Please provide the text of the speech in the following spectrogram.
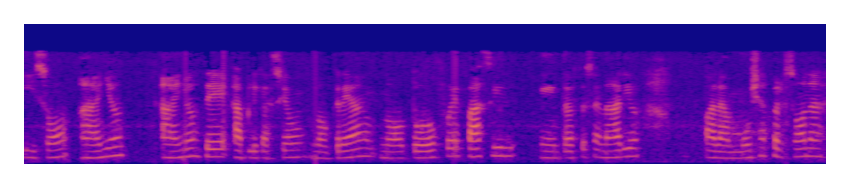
Y son años, años de aplicación, no crean, no todo fue fácil en todo este escenario para muchas personas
